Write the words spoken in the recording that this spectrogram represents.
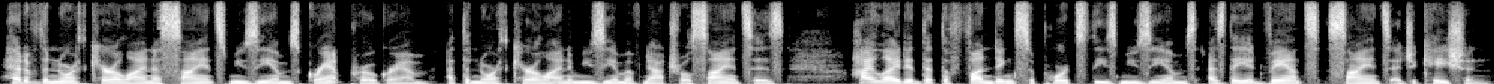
head of the North Carolina Science Museum's grant program at the North Carolina Museum of Natural Sciences, highlighted that the funding supports these museums as they advance science education.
